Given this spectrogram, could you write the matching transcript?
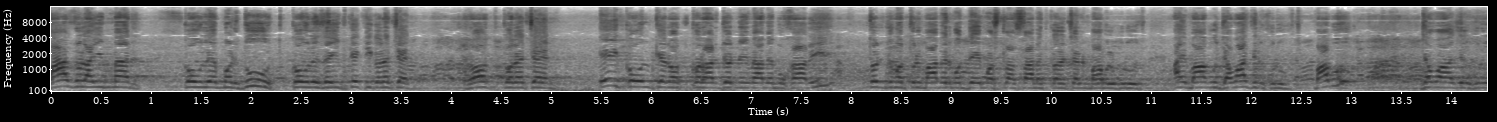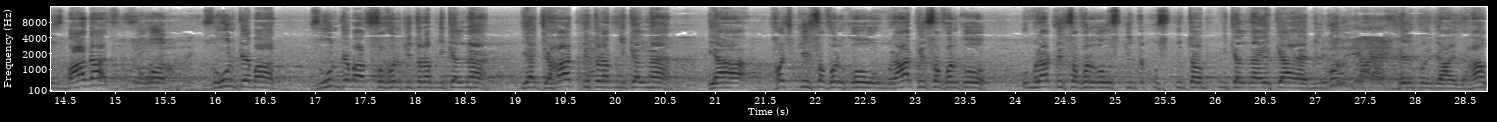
বাজুল আইম্মার কৌলে মরদুত কৌলে জঈবকে কি করেছেন? রদ করেছেন। এই কৌলকে রদ করার জন্য ইমামে বুখারি তর্জুমাতুল বাবের মধ্যে এই মশলা সাবেত করেছেন বাবুল খুরুজ। আই বাবু জওয়াজিল খুরুজ। বাবু، জওয়াজিল খুরুজ বাদা ظہر ظہور کے بعد ظہور کے بعد سفر کی طرف نکلنا یا جہاد کی طرف نکلنا یا حج کی سفر کو عمرہ کی سفر کو عمرہ کی سفر کو اس کی اس کی طرف نکلنا یہ کیا ہے بالکل بالکل جائز ہاں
